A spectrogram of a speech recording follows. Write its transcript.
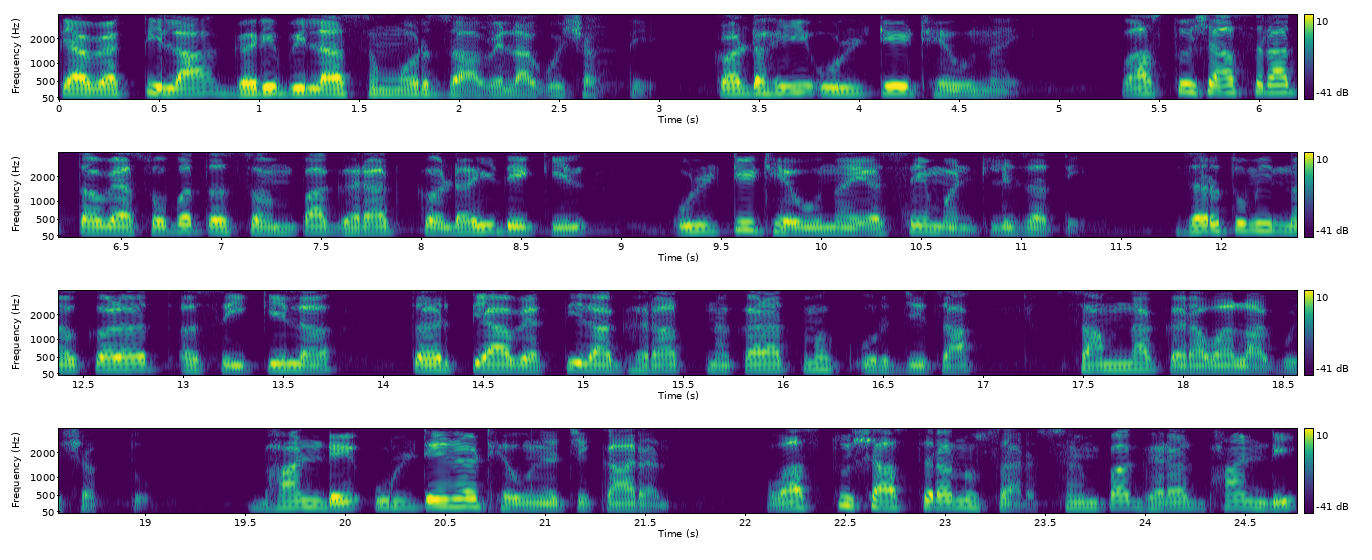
त्या व्यक्तीला गरिबीला समोर जावे लागू शकते. कढई उलटी ठेवू नये. वास्तुशास्त्रात तव्यासोबतच स्वयंपाकघरात कढई देखील उलटी ठेवू नये असे म्हटले जाते. जर तुम्ही नकळत असे केलं तर त्या व्यक्तीला घरात नकारात्मक ऊर्जेचा सामना करावा लागू शकतो. भांडे उलटे न ठेवण्याचे कारण. वास्तुशास्त्रानुसार स्वयंपाकघरात भांडी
